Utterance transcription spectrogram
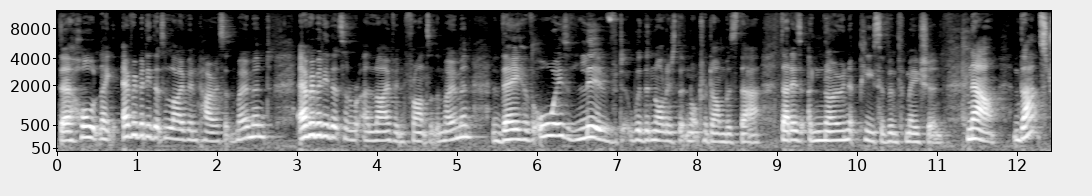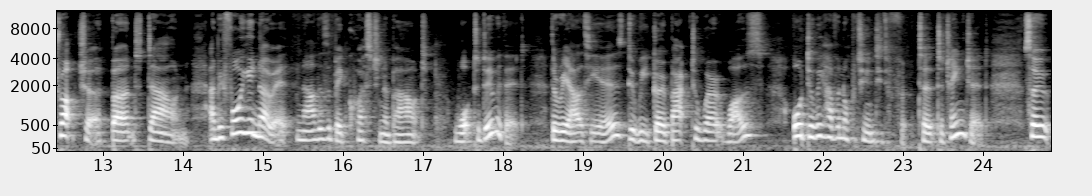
Their whole, like everybody that's alive in Paris at the moment, everybody that's alive in France at the moment, they have always lived with the knowledge that Notre Dame was there. That is a known piece of information. Now, that structure burnt down. And before you know it, now there's a big question about what to do with it. The reality is, do we go back to where it was or do we have an opportunity to, to, to change it? So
